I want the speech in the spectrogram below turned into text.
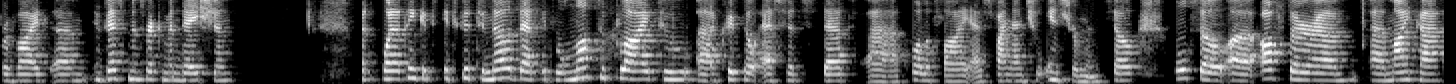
provide um, investment recommendation. But what I think it's, it's good to note that it will not apply to uh, crypto assets that uh, qualify as financial instruments. So also uh, after um, MICA,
